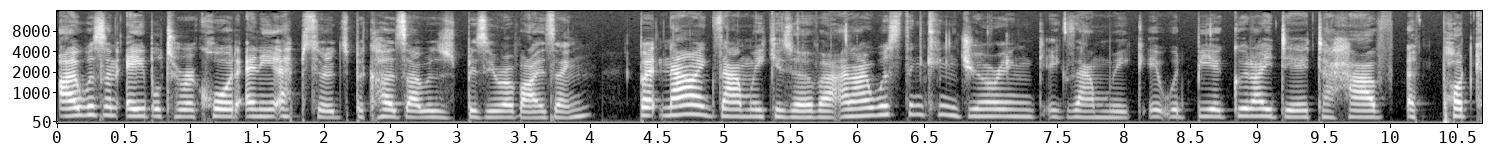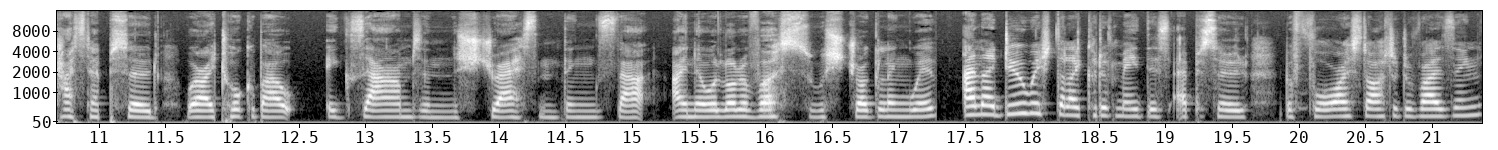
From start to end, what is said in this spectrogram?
I wasn't able to record any episodes because I was busy revising. But now exam week is over, and I was thinking during exam week it would be a good idea to have a podcast episode where I talk about exams and the stress and things that I know a lot of us were struggling with. And I do wish that I could have made this episode before I started revising,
